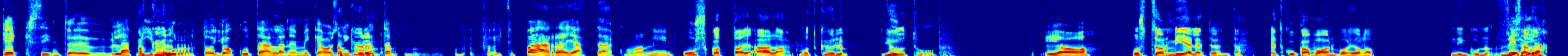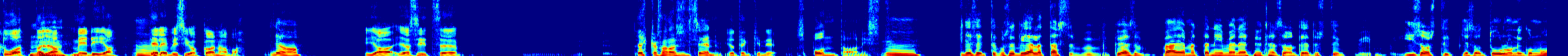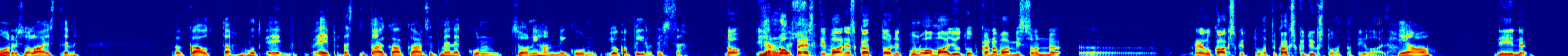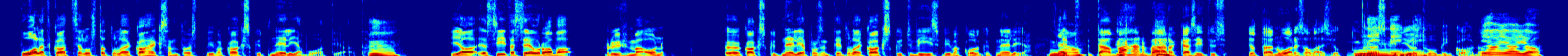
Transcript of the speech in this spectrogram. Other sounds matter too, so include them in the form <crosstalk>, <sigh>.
keksintö, läpimurto, joku tällainen, mikä olisi No niin kuin, kyllä- että vitsi, pää räjähtää, kun mä oon niin, usko tai älä, mutta kyllä YouTube. joo. Musta se on mieletöntä, että kuka vaan voi olla niin kuin Media. sisällön tuottaja, Mm. media, Mm. televisiokanava. Joo, Ja, ja sitten se, ehkä sanoisin sen jotenkin spontaanisti. Mm. Ja sitten kun se vielä tässä, kyllä se vääjäämättä niin menee, että nythän se on tietysti isosti ja se on tullut niin kuin nuorisolaisten kautta, mutta ei, eipä tästä nyt aikaakaan sitten mene, kun se on ihan niin kuin joka pirtissä. No ihan Käytössä. nopeasti vaan, jos katsoo nyt mun omaa YouTube-kanavaa, missä on äh, reilu 20 000, 21 000 tilaajaa. Joo. Niin puolet katselusta tulee 18-24-vuotiaalta. Mm. Ja, ja siitä seuraava ryhmä on ö, 24 prosenttia tulee 25-34. Joo. Tämä on vähän väärä käsitys jotain nuorisolaisjuttu Niin, myöskin niin, niin. YouTuben kohdalla. Joo, joo, joo.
